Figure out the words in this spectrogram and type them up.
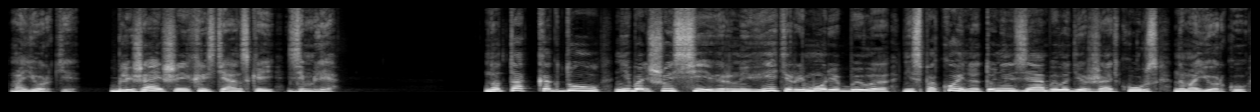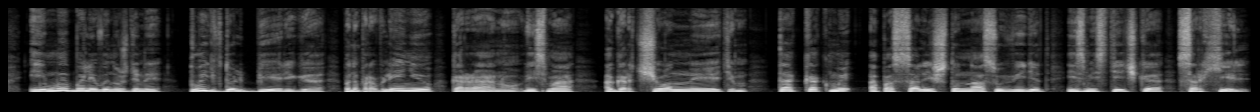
Майорки, ближайшей христианской земле. Но так как дул небольшой северный ветер и море было неспокойно, то нельзя было держать курс на Майорку, и мы были вынуждены плыть вдоль берега по направлению к Арану, весьма огорченные этим, так как мы опасались, что нас увидят из местечка Сархель,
